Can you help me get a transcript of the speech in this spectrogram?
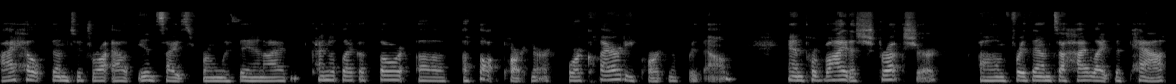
I help them to draw out insights from within. I'm kind of like a thought, uh, a thought partner or a clarity partner for them, and provide a structure um, for them to highlight the path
